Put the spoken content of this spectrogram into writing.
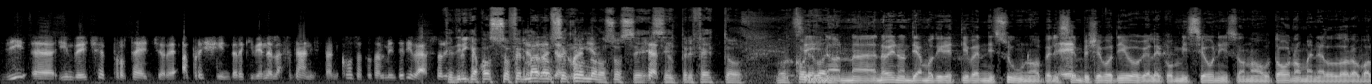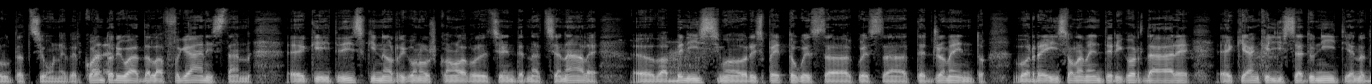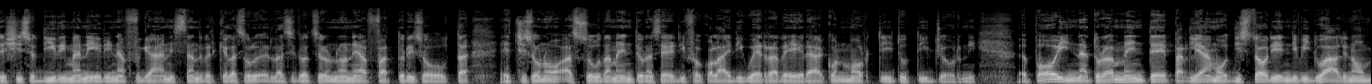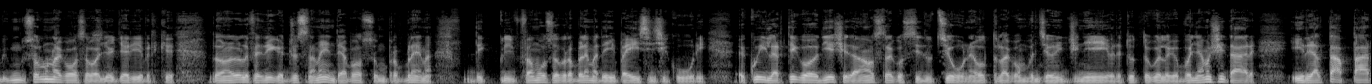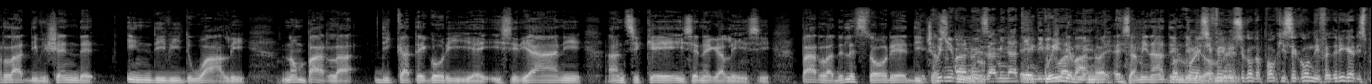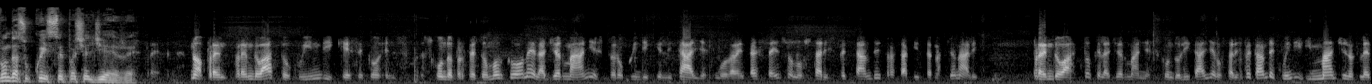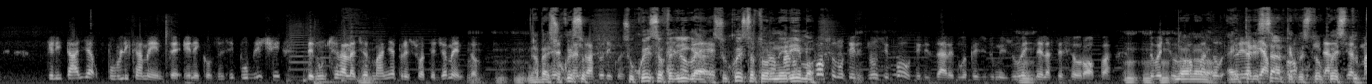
di eh, invece proteggere a prescindere chi viene dall'Afghanistan, cosa totalmente diversa. Federica, posso fermare un secondo? Non so se, certo. se il prefetto Morcone sì, vuole... non, noi non diamo direttive a nessuno per il eh. semplice motivo che le commissioni sono autonome nella loro valutazione. Per quanto riguarda l'Afghanistan, eh, che i tedeschi non riconoscono la protezione internazionale, eh, va benissimo, rispetto questo atteggiamento. Vorrei solamente ricordare eh, che anche gli Stati Uniti hanno deciso di rimanere in Afghanistan perché la soluzione la situazione non è affatto risolta e ci sono assolutamente una serie di focolai di guerra vera con morti tutti i giorni. Eh, poi naturalmente parliamo di storie individuali, no? solo una cosa voglio chiarire perché l'onorevole Federica giustamente ha posto un problema, il famoso problema dei paesi sicuri. Eh, qui l'articolo 10 della nostra Costituzione, oltre alla Convenzione di Ginevra e tutto quello che vogliamo citare, in realtà parla di vicende individuali, non parla di categorie, i siriani anziché i senegalesi, parla delle storie di e ciascuno. Quindi vanno esaminati individualmente. Quindi vanno esaminati individualmente. Si fermi un secondo, pochi secondi, Federica risponda su questo e poi c'è il GR. No, prendo atto quindi che secondo il prefetto Morcone la Germania, e spero quindi che l'Italia si muoverà in tal senso, non sta rispettando i trattati internazionali prendo atto che la Germania, secondo l'Italia, non sta rispettando e quindi immagino che l'Italia pubblicamente e nei consessi pubblici denuncerà la Germania per il suo atteggiamento. Vabbè, su, questo, questo. su, questo, Federica, eh, no, su questo torneremo. No, non, si non, si può utilizzare due pesi e due misure mm. nella stessa Europa. Mm, mm dove c'è no, no, no. È interessante questo, questo,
